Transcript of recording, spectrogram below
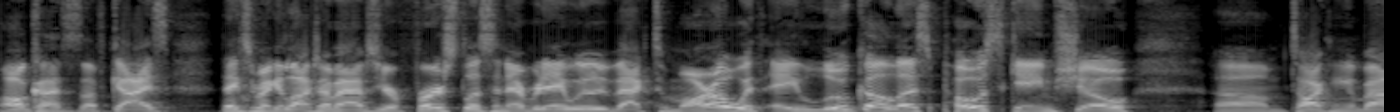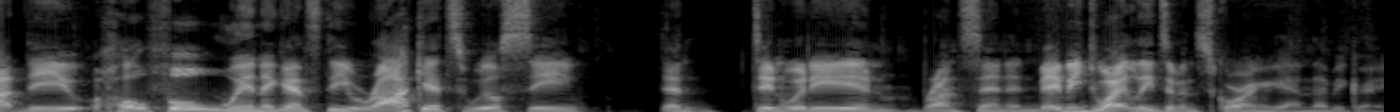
All kinds of stuff. Guys, thanks for making Locked On Mavs your first listen every day. We'll be back tomorrow with a Luka Less post game show um, talking about the hopeful win against the Rockets. We'll see. Then Dinwiddie and Brunson, and maybe Dwight leads him in scoring again. That'd be great.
